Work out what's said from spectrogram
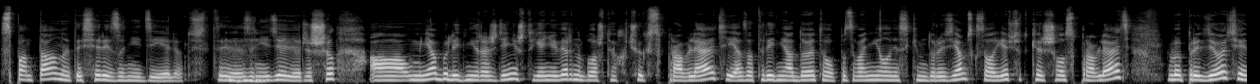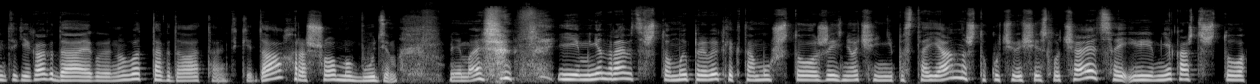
спонтанно этой серии за неделю. То есть ты mm-hmm. за неделю решил. А у меня были дни рождения, что я не уверена была, что я хочу их справлять. И я за три дня до этого позвонила нескольким друзьям, сказала, я все-таки решила справлять. Вы придете? Они такие, когда? Я говорю, ну вот тогда-то. Они такие, да, хорошо, мы будем. Понимаешь? И мне нравится, что мы привыкли к тому, что жизнь очень непостоянна, что куча вещей случается. И мне кажется, что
